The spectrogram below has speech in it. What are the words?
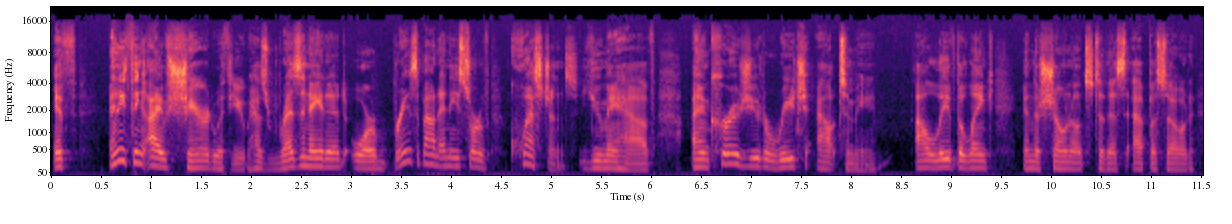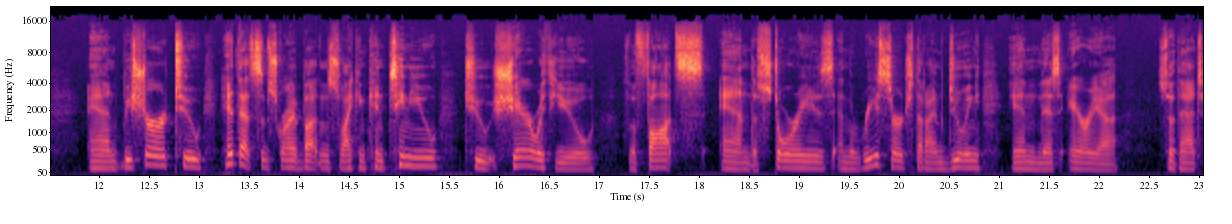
If anything I've shared with you has resonated or brings about any sort of questions you may have, I encourage you to reach out to me. I'll leave the link in the show notes to this episode. And be sure to hit that subscribe button so I can continue to share with you the thoughts and the stories and the research that I'm doing in this area so that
